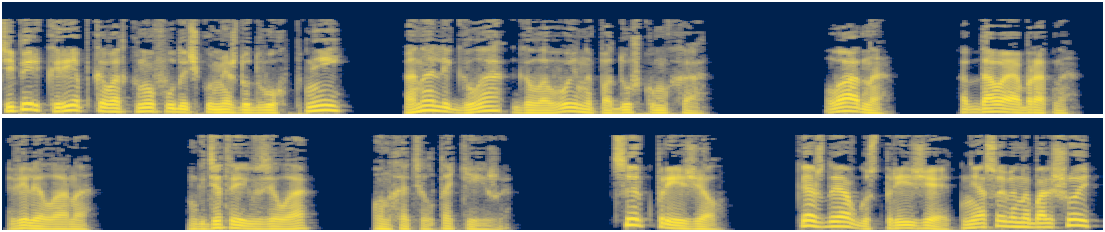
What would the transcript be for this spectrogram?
Теперь, крепко воткнув удочку между двух пней, она легла головой на подушку мха. — Ладно, «Отдавай обратно», — велела она. «Где ты их взяла?» Он хотел такие же. «Цирк приезжал. Каждый август приезжает, не особенно большой,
